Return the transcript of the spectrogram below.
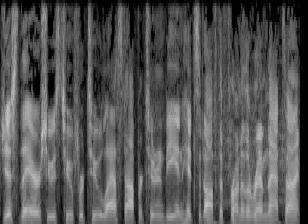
just there. She was two for two last opportunity and hits it off the front of the rim that time.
